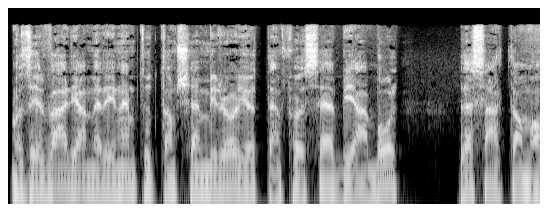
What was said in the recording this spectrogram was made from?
Azért várjál, mert én nem tudtam semmiről, jöttem föl Szerbiából, leszálltam a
